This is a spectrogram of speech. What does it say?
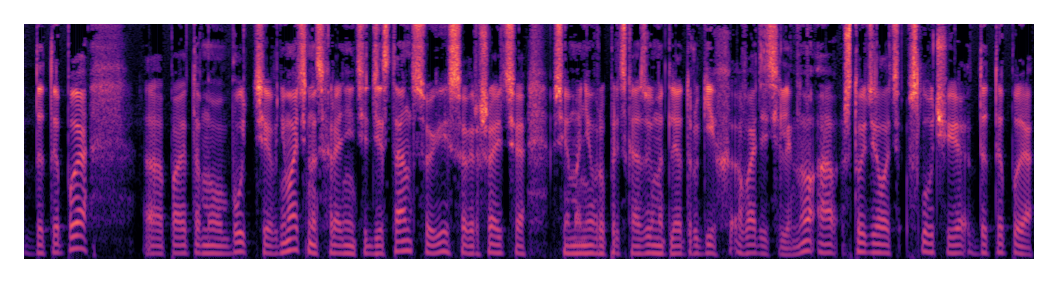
ДТП. Э, поэтому будьте внимательны, сохраните дистанцию и совершайте все маневры предсказуемо для других водителей. Ну а что делать в случае ДТП?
